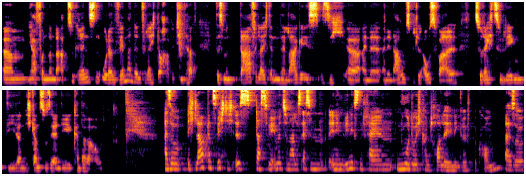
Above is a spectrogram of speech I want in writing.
ähm, ja, voneinander abzugrenzen? Oder wenn man dann vielleicht doch Appetit hat, dass man da vielleicht dann in der Lage ist, sich äh, eine, eine Nahrungsmittelauswahl zurechtzulegen, die dann nicht ganz so sehr in die Kandare haut. Also ich glaube, ganz wichtig ist, dass wir emotionales Essen in den wenigsten Fällen nur durch Kontrolle in den Griff bekommen. Also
